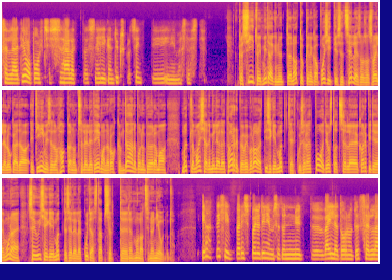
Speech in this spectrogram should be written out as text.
selle teo poolt siis hääletas nelikümmend üks protsenti inimestest kas siit võib midagi nüüd natukene ka positiivset selles osas välja lugeda, et inimesed on hakanud sellele teemale rohkem tähelepanu pöörama, mõtlema asjale, millele tarbija võib-olla alati isegi ei mõtle, et kui sa lähed poodi, ostad selle karbitäie mune, sa ju isegi ei mõtle sellele, kuidas täpselt need munad sinna on jõudnud jah, tõsi, päris paljud inimesed on nüüd välja toonud, et selle,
